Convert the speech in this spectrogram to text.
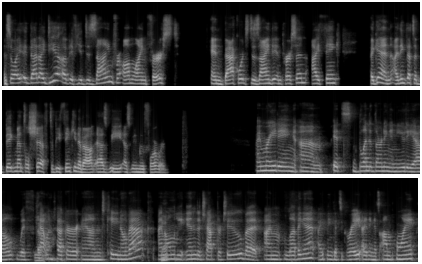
And so I, that idea of if you design for online first and backwards design in person, I think again, I think that's a big mental shift to be thinking about as we as we move forward. I'm reading um, it's blended learning in UDL with yeah. Catlin Tucker and Katie Novak. I'm yep. only into chapter two, but I'm loving it. I think it's great. I think it's on point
